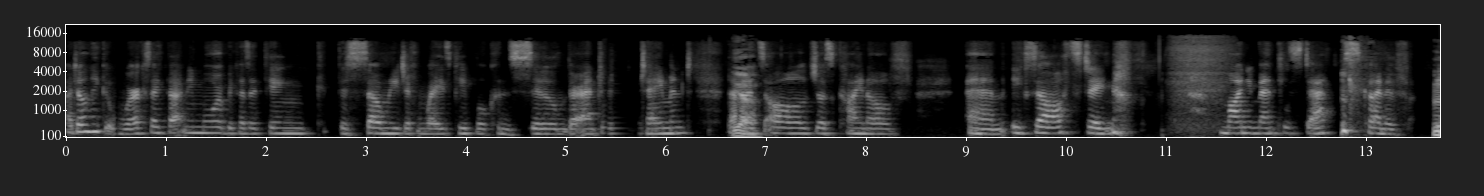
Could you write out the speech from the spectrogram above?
I don't think it works like that anymore because I think there's so many different ways people consume their entertainment that Yeah. it's all just kind of um exhausting monumental steps kind of in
